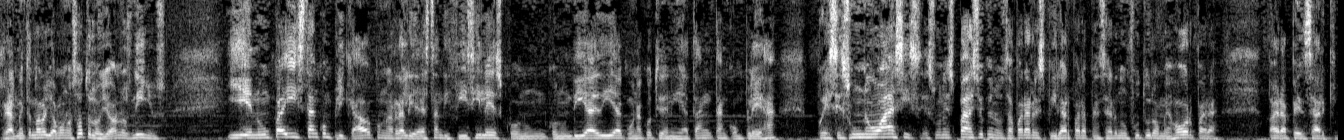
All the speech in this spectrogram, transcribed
realmente no lo llevamos nosotros, lo llevan los niños. Y en un país tan complicado, con unas realidades tan difíciles, con un, con un día a día, con una cotidianidad tan, tan compleja, pues es un oasis, es un espacio que nos da para respirar, para pensar en un futuro mejor, para, para pensar que,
